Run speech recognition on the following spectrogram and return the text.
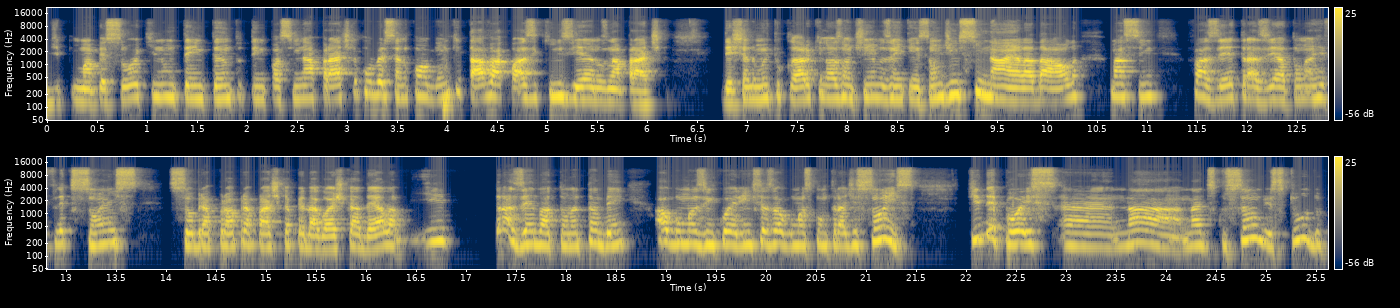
de uma pessoa que não tem tanto tempo assim na prática, conversando com alguém que estava há quase 15 anos na prática. deixando muito claro que nós não tínhamos a intenção de ensinar ela a dar aula, mas sim fazer, trazer à tona reflexões sobre a própria prática pedagógica dela e trazendo à tona também algumas incoerências, algumas contradições que depois, eh, na, na discussão do estudo,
